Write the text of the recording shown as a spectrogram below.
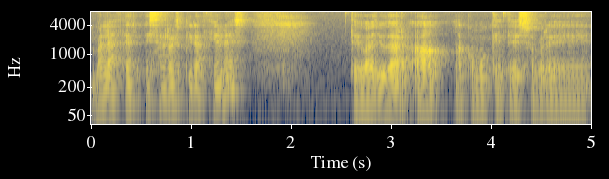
¿vale? Hacer esas respiraciones te va a ayudar a, como que te sobre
